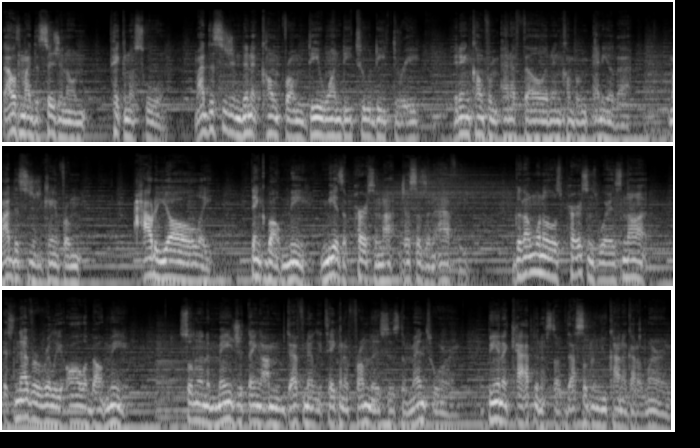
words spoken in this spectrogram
that was my decision on picking a school. My decision didn't come from D1, D2, D3. It didn't come from NFL, it didn't come from any of that. My decision came from how do y'all like think about me, me as a person, not just as an athlete. Because I'm one of those persons where it's not, it's never really all about me. So then the major thing I'm definitely taking it from this is the mentoring. Being a captain and stuff, that's something you kind of got to learn.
